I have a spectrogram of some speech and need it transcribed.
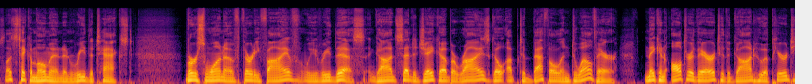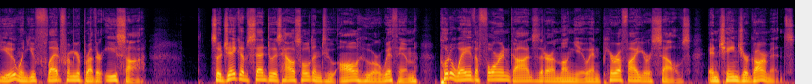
So, let's take a moment and read the text. Verse 1 of 35, we read this God said to Jacob, Arise, go up to Bethel and dwell there. Make an altar there to the God who appeared to you when you fled from your brother Esau. So Jacob said to his household and to all who are with him, Put away the foreign gods that are among you, and purify yourselves, and change your garments.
